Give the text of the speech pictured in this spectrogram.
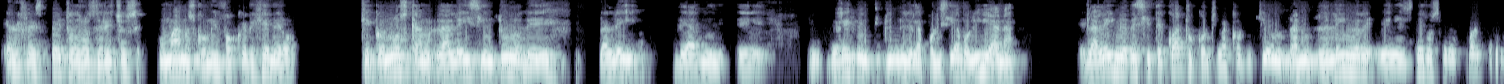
el respeto de los derechos humanos con enfoque de género, que conozcan la ley 101 de la ley de, de régimen de la policía boliviana, la ley 974 contra la corrupción, la, ley 9004 eh,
